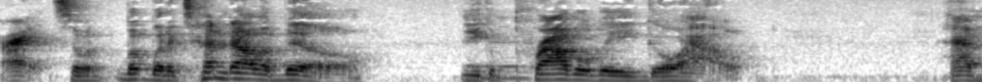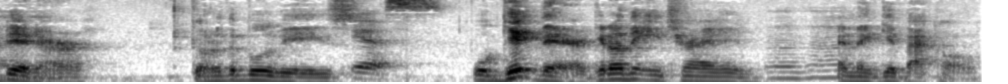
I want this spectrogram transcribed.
All right. So but with a ten dollar bill, you could probably go out, have dinner, go to the movies. Yes. We'll get there, get on the E train, and then get back home.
